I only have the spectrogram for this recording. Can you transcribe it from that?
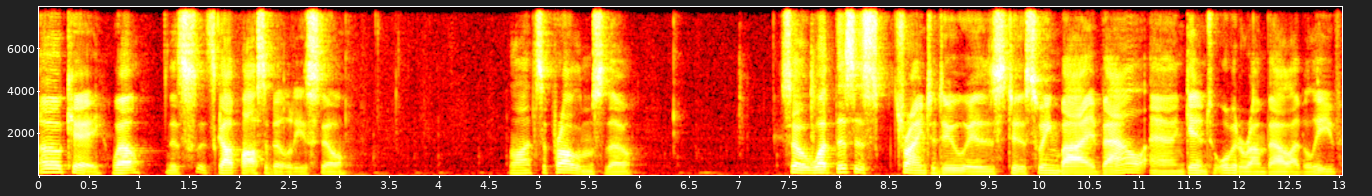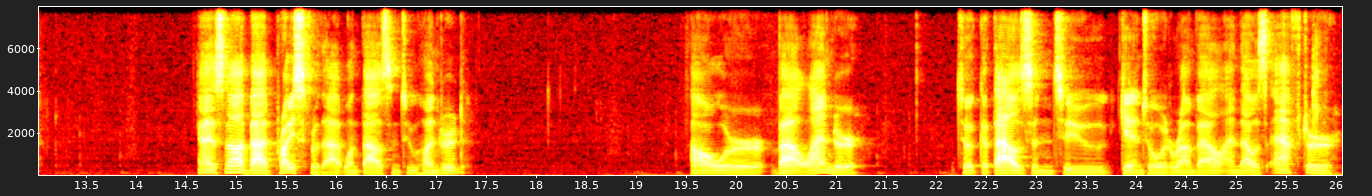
Okay, well, this it's got possibilities still. Lots of problems though. So what this is trying to do is to swing by Vall and get into orbit around Vall, I believe. And it's not a bad price for that, 1,200. Our Vall lander took a thousand to get into orbit around Vall, and that was after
